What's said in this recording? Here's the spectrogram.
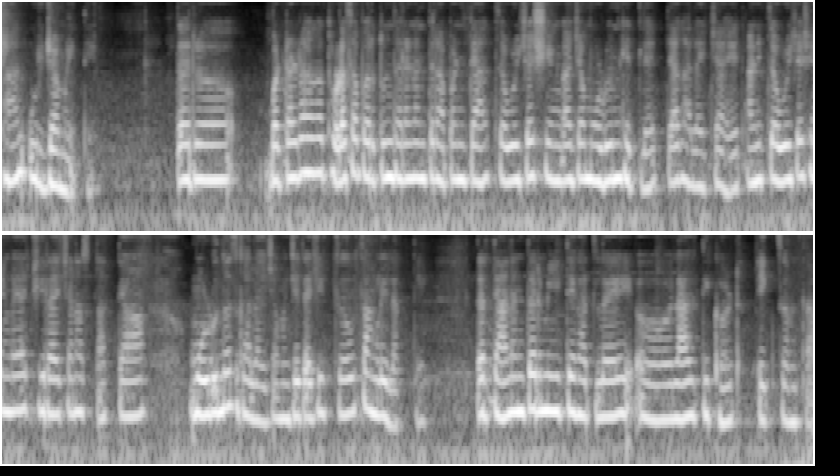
छान ऊर्जा मिळते. तर बटाटा थोडासा परतून झाल्यानंतर आपण त्या चवळीच्या शेंगा ज्या मोडून घेतल्या आहेत त्या घालायच्या आहेत. आणि चवळीच्या शेंगा या चिरायच्या नसतात त्या मोडूनच घालायच्या. म्हणजे त्याची चव चांगली लागते. तर त्यानंतर मी इथे घातलं आहे लाल तिखट एक चमचा.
